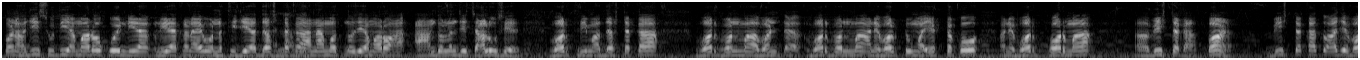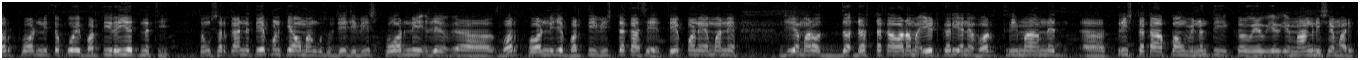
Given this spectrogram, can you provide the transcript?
પણ હજી સુધી અમારો કોઈ નિરા- નિરાકરણ આવ્યો નથી. જે આ દસ ટકા અનામતનો જે અમારો આંદોલન જે ચાલુ છે વર્ગ થ્રીમાં દસ ટકા વર્ગ વનમાં વન વર્ગ વનમાં અને વર્ગ ટુમાં એક ટકો અને વર્ગ ફોરમાં વીસ ટકા. પણ વીસ ટકા તો આજે વર્ગ ફોરની તો કોઈ ભરતી રહી જ નથી. તો હું સરકારને તે પણ કહેવા માંગુ છું. જે જે વીસ ફોરની જે વર્ક ફોરની જે ભરતી વીસ ટકા છે, તે પણ એમાંને જે અમારો દસ ટકાવાળામાં એડ કરી અને વર્ક થ્રીમાં અમને ત્રીસ ટકા આપવા હું વિનંતી કરું એવી માંગણી છે અમારી.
